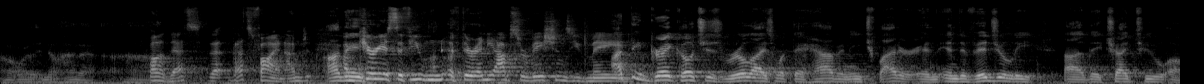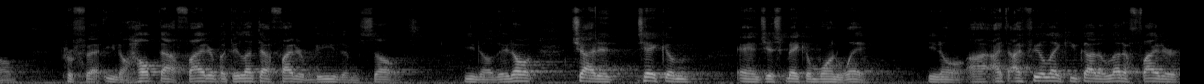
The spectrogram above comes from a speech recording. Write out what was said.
I don't really know how to. Uh, Oh, that's that, that's fine. I'm just, I mean- am curious if you if there are any observations you've made. I think great coaches realize what they have in each fighter, and individually uh, they try to um, perfect, you know, help that fighter, but they let that fighter be themselves. You know, they don't try to take them and just make them one way. You know, I, I I feel like you got to let a fighter,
